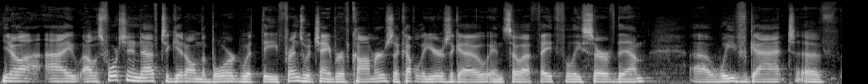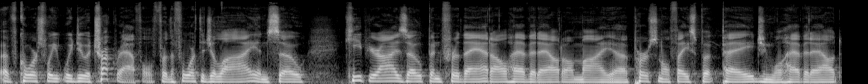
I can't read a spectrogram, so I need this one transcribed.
you know, I, I I was fortunate enough to get on the board with the Friendswood Chamber of Commerce a couple of years ago, and so I faithfully served them. Uh, we've got, of, of course, we, we do a truck raffle for the 4th of July, and so keep your eyes open for that. I'll have it out on my uh, personal Facebook page, and we'll have it out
